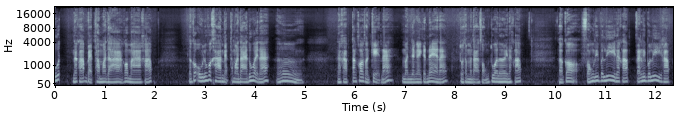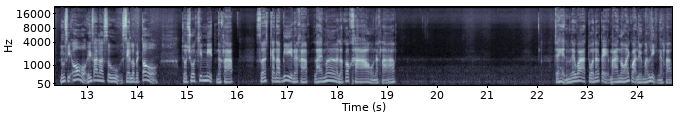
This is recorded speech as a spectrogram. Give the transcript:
อุสนะครับ แบบธรรมดาก็มาครับ แล้วก็โอลิเวอร์คารแบบธรรมดาด้วยนะ เออนะครับ ตั้งข้อสังเกตนะ มันยังไงกันแน่นะ ตัวธรรมดา 2 ตัวเลยนะครับ แล้วก็ฟองลิเบอรี่นะครับแฟงลิเบอรี่ครับลูซิโอลิซาลาซูเซโลเบโตโจชัวคิมมิดนะครับเซิร์ชกานาบีนะครับไลเมอร์แล้วก็คาวนะครับจะเห็นได้ว่าตัวนักเตะมาน้อยกว่าเรอัลมาดริดนะครับ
